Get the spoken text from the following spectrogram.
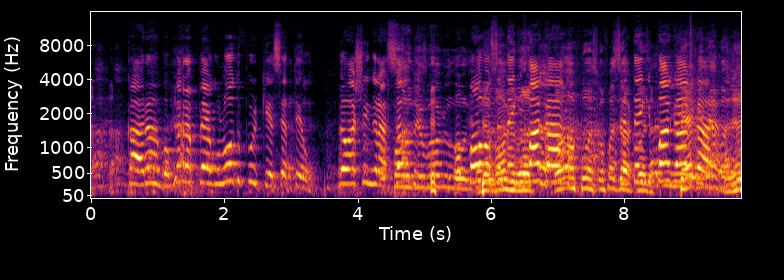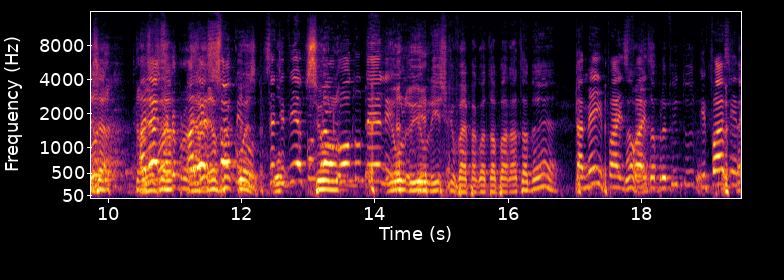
Caramba, o cara pega o lodo por quê se é teu? Eu acho engraçado. Paulo, o. Ô, Paulo, você tem que pagar. Ô, Afonso, vou fazer Você tem coisa. que pagar, Pega e cara. Aliás, é- Aliás, aliás, é- aliás, é a só um minuto. Você O- devia comprar o o lo- lodo dele. E o, e o lixo que vai para Guatapará também é. Também faz, Não, faz. é da prefeitura. E fazem É que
